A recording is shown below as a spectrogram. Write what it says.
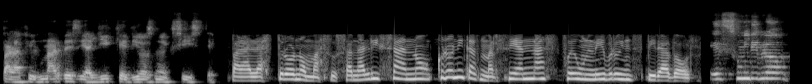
para afirmar desde allí que Dios no existe. Para la astrónoma Susana Lizano, Crónicas Marcianas fue un libro inspirador. Es un libro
